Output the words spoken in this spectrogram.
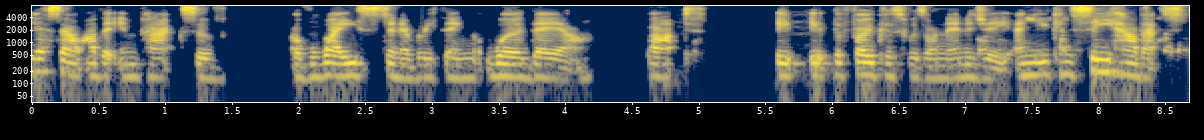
Yes our other impacts of of waste and everything were there but it, it, the focus was on energy. And you can see how that's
